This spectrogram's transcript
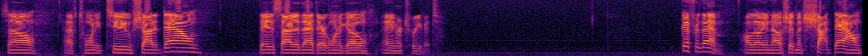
So F 22 shot it down. They decided that they're going to go and retrieve it. Good for them. Although, you know, it should have been shot down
